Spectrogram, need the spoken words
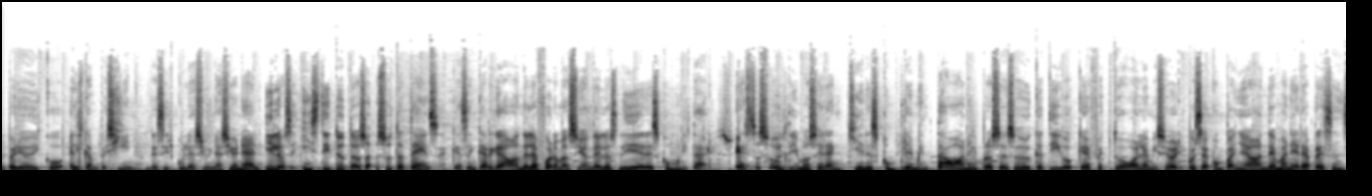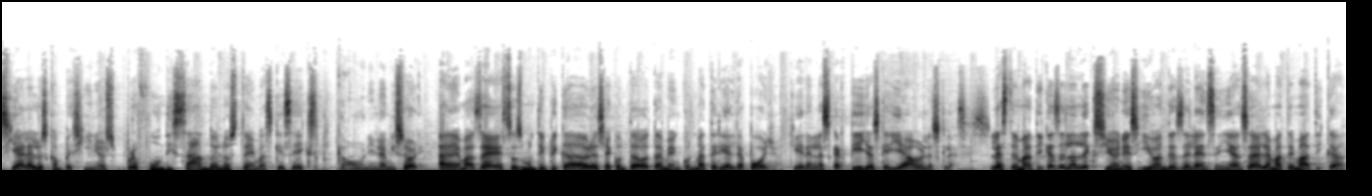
del periódico El Campesino, de circulación nacional, y los institutos Sutatensa, que se encargaban de la formación de los líderes comunitarios. Estos últimos eran quienes complementaban el proceso educativo que efectuaba la emisora, pues acompañaban de manera presencial a los campesinos profundizando en los temas que se explicaban en la emisora. Además de estos multiplicadores, se contaba también con material de apoyo, que eran las cartillas que guiaban las clases. Las temáticas de las lecciones iban desde la enseñanza de la matemática,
